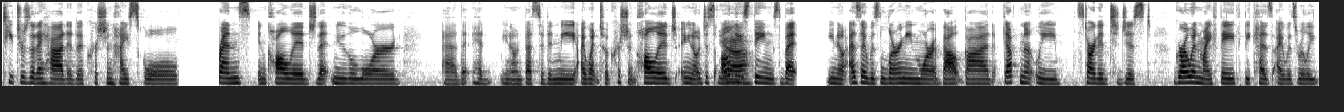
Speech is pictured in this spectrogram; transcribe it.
teachers that I had at a Christian high school, friends in college that knew the Lord, uh, that had you know invested in me. I went to a Christian college, you know, just yeah. all these things. But you know, as I was learning more about God, definitely started to just grow in my faith because I was really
